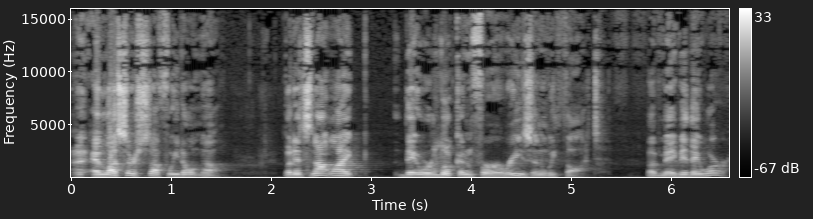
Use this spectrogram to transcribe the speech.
unless there's stuff we don't know, but it's not like they were looking for a reason. We thought, but maybe they were.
